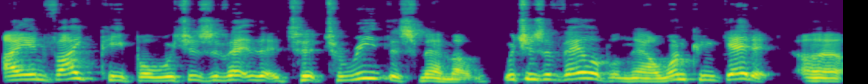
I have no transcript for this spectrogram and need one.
I invite people, which is to, to read this memo, which is available now. One can get it uh,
